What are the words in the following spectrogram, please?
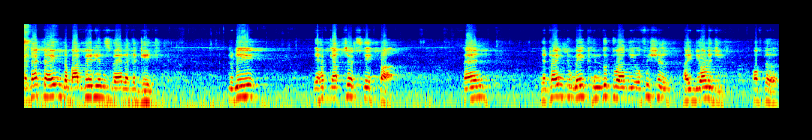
At that time, the barbarians were at the gate. Today, they have captured state power. And they're trying to make Hindutva the official ideology of the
